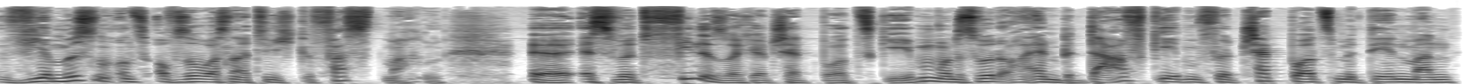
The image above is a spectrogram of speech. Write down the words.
wir müssen uns auf sowas natürlich gefasst machen. Äh, es wird viele solcher Chatbots geben und es wird auch einen Bedarf geben für Chatbots, mit denen man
